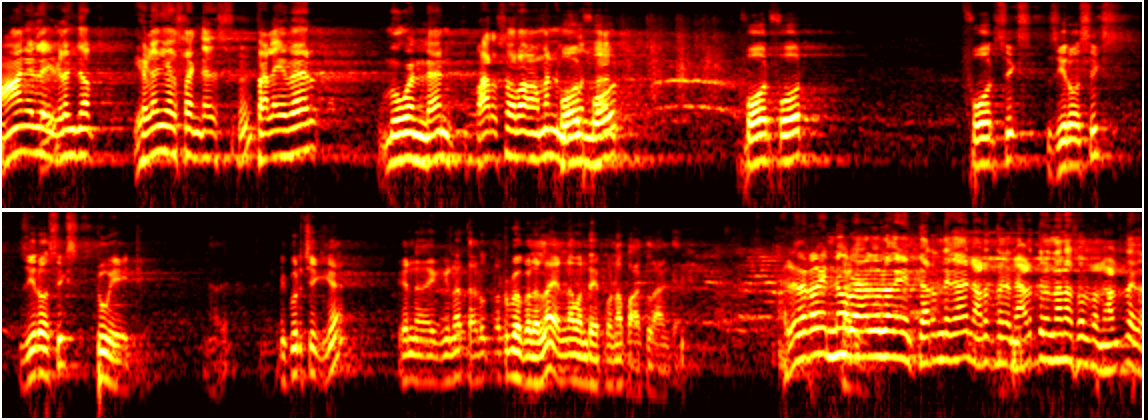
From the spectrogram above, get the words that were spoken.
மாநில இளைஞர் இளைஞர் சங்க தலைவர் Mukundan Parasuraman four four four four four six zero six zero six two eight குறிச்சிக்கங்க. என்ன தடு தொடர்பு எல்லாம் வந்து எப்போனா பார்க்கலாங்க. அலுவலகம் இன்னொரு அலுவலகம் நீ திறந்துக நடத்துக நடத்தணும் தானே சொல்கிறேன் நடத்துக.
